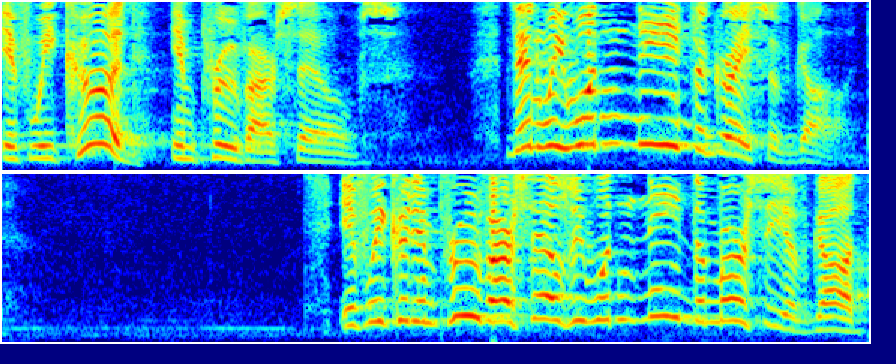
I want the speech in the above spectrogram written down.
If we could improve ourselves, then we wouldn't need the grace of God. If we could improve ourselves, we wouldn't need the mercy of God.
